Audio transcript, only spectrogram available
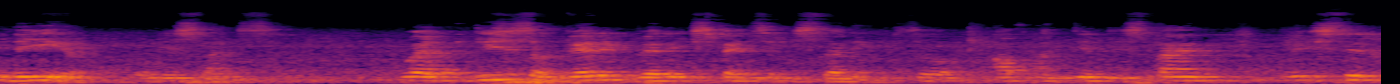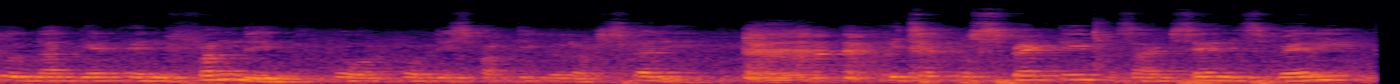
in a year, for instance. Well, this is a very, very expensive study. So up until this time, we still could not get any funding for, for this particular study. it's a prospective, as I've said, it's very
